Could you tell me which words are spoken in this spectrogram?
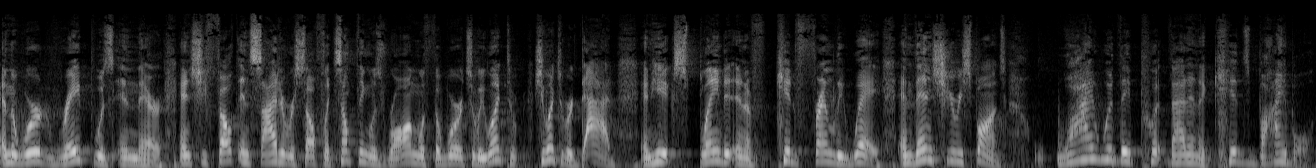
and the word rape was in there, and she felt inside of herself like something was wrong with the word. So we went to, she went to her dad, and he explained it in a kid friendly way. And then she responds, Why would they put that in a kid's Bible?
